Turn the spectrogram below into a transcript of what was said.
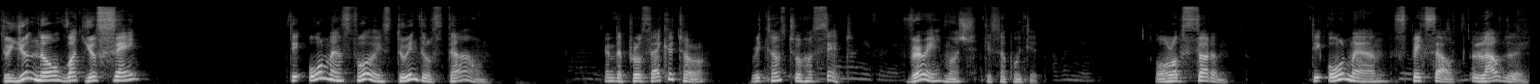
Do you know what you're saying? The old man's voice dwindles down, and the prosecutor returns to her seat, very much disappointed. All of a sudden, the old man speaks out loudly.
